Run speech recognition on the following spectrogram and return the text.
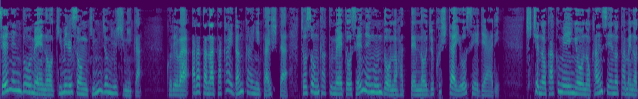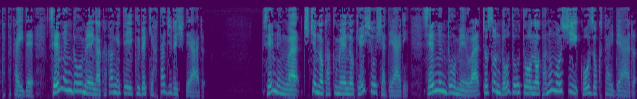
青年同盟のキミルソン・キム・ジョギル主義化。これは新たな高い段階に対した朝鮮革命と青年運動の発展の熟した要請であり、父の革命業の完成のための戦いで青年同盟が掲げていくべき旗印である。青年は父の革命の継承者であり、青年同盟は朝鮮労働党の頼もしい皇族体である。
